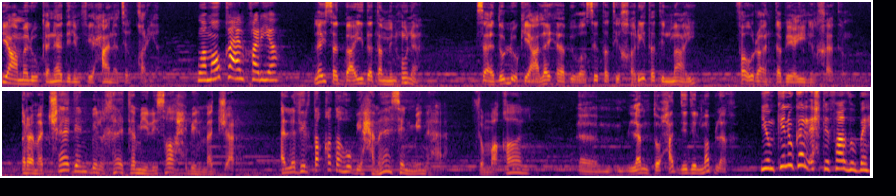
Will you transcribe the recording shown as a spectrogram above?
يعمل كنادل في حانة القرية. وموقع القرية؟ ليست بعيدة من هنا. سأدلك عليها بواسطة خريطة معي فور أن تبيعين الخاتم. رمت شاد بالخاتم لصاحب المتجر الذي التقطه بحماس منها ثم قال لم تحدد المبلغ. يمكنك الاحتفاظ به.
